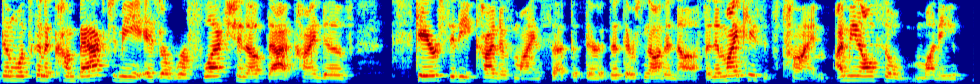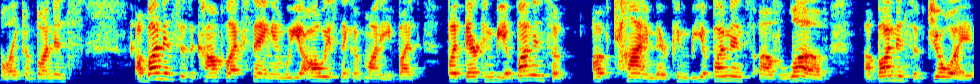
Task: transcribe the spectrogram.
then what's going to come back to me is a reflection of that kind of scarcity kind of mindset that there that there's not enough. And in my case it's time. I mean also money like abundance abundance is a complex thing and we always think of money but but there can be abundance of of time. There can be abundance of love, abundance of joy.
